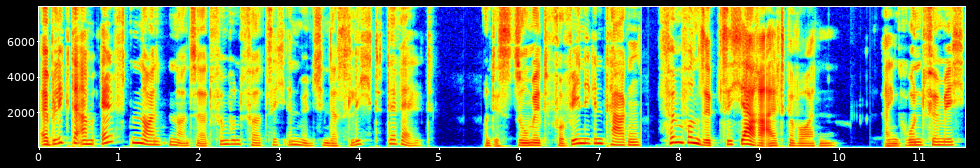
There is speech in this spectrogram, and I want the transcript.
erblickte am 11.09.1945 in München das Licht der Welt und ist somit vor wenigen Tagen 75 Jahre alt geworden. Ein Grund für mich,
